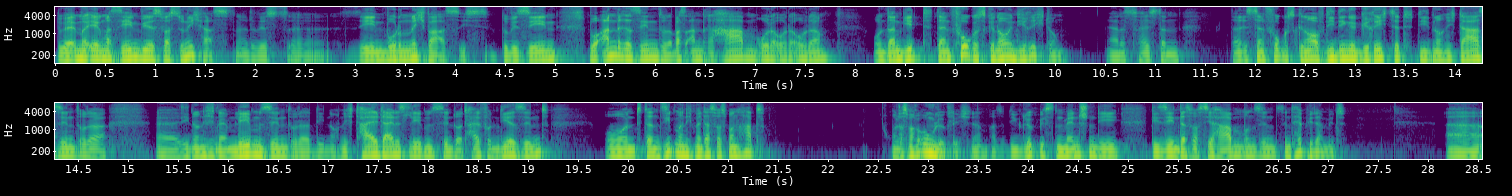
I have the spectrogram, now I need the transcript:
du ja immer irgendwas sehen wirst, was du nicht hast. Ne? Du wirst äh, sehen, wo du nicht warst. Ich, du wirst sehen, wo andere sind oder was andere haben oder, oder, oder. Und dann geht dein Fokus genau in die Richtung. Ja, das heißt, dann, dann ist dein Fokus genau auf die Dinge gerichtet, die noch nicht da sind oder äh, die noch nicht in deinem Leben sind oder die noch nicht Teil deines Lebens sind oder Teil von dir sind. Und dann sieht man nicht mehr das, was man hat. Und das macht unglücklich. Ne? Also die glücklichsten Menschen, die, die sehen das, was sie haben und sind, sind happy damit. Äh,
